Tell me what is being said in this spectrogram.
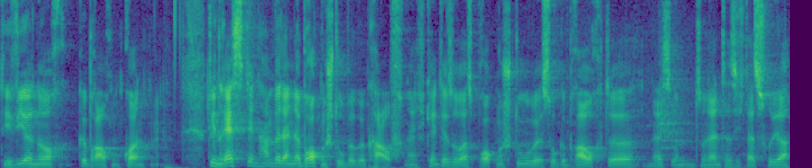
die wir noch gebrauchen konnten. Den Rest, den haben wir dann in der Brockenstube gekauft. Nicht? Kennt ihr sowas? Brockenstube ist so gebrauchte, nicht? Und so nennt er sich das früher,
